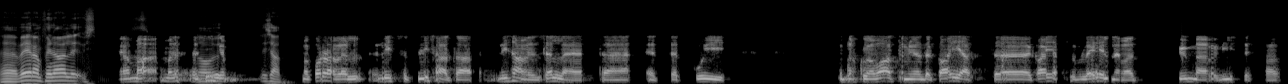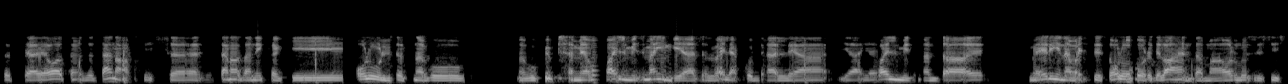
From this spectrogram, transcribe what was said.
Äh, veerandfinaali. ja ma, ma no,, lisa. ma korra veel lihtsalt lisada, lisan veel selle, et, et, et kui, et noh, kui me vaatame nii-öelda Kaiat, Kaiat võib-olla eelnevad kümme või viisteist aastat ja, ja vaatame teda täna, siis, siis täna ta on ikkagi oluliselt nagu, nagu küpsem ja valmis mängija seal väljaku peal ja, ja, ja valmis nii-öelda erinevaid selliseid olukordi lahendama, olgu see siis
